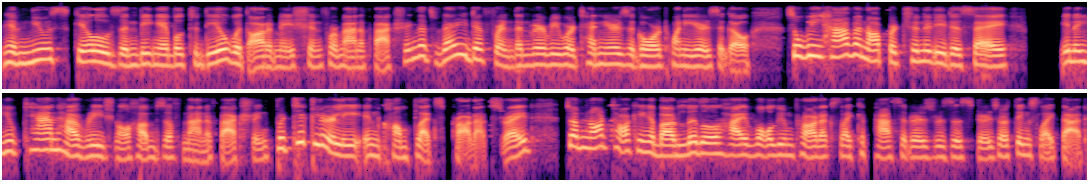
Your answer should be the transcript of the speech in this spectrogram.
we have new skills in being able to deal with automation for manufacturing that's very different than where we were 10 years ago or 20 years ago. So we have an opportunity to say, you know, you can have regional hubs of manufacturing, particularly in complex products, right? So I'm not talking about little high volume products like capacitors, resistors, or things like that.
